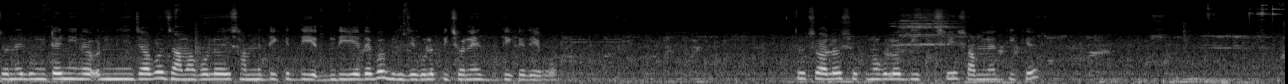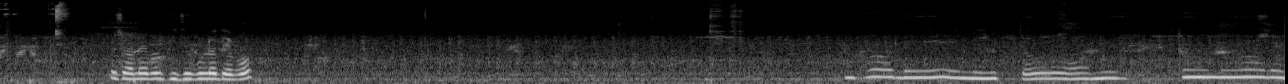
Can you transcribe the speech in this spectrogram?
জন্য লুঙ্গিটাই নিয়ে নিয়ে যাব, জামাগুলো এই সামনের দিকে দিয়ে দিয়ে দেবো, ভিজেগুলো পিছনের দিকে দেব। তো চলো শুকনোগুলো দিচ্ছি সামনের দিকে। তো চলো এবার ভিজেগুলো দেবো। ভুলিনি তো আমি তোমার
